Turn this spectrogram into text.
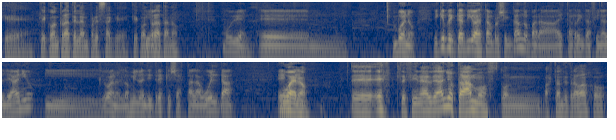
que, contrate la empresa que, contrata, ¿no? Muy bien. Eh, bueno, ¿y qué expectativas están proyectando para esta recta final de año? Y bueno, el 2023 que ya está a la vuelta bueno, eh, este final de año estábamos con bastante trabajo,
